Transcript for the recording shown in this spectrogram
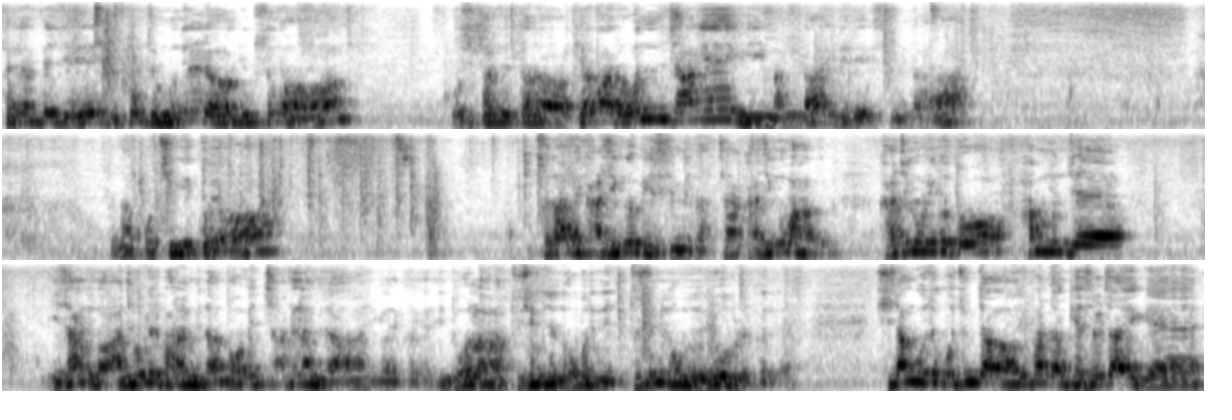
43페이지 유통 전문인력 육성은 58조에 따라 개발 원장에 위임한다. 이렇게 되어 있습니다. 그 다음 보칙이 있고요. 그 다음에 가진금이 있습니다. 자, 가진금, 하- 가진금 이것도 한 문제 이상 놓- 안 놓길 바랍니다. 놓으면 짜증납니다. 이거, 이거 놓으려면 한 두세 문제 놓아버려야 되지. 두세 문제 놓으면 외워버릴 건데. 시장구조 고충장 위판장 개설자에게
